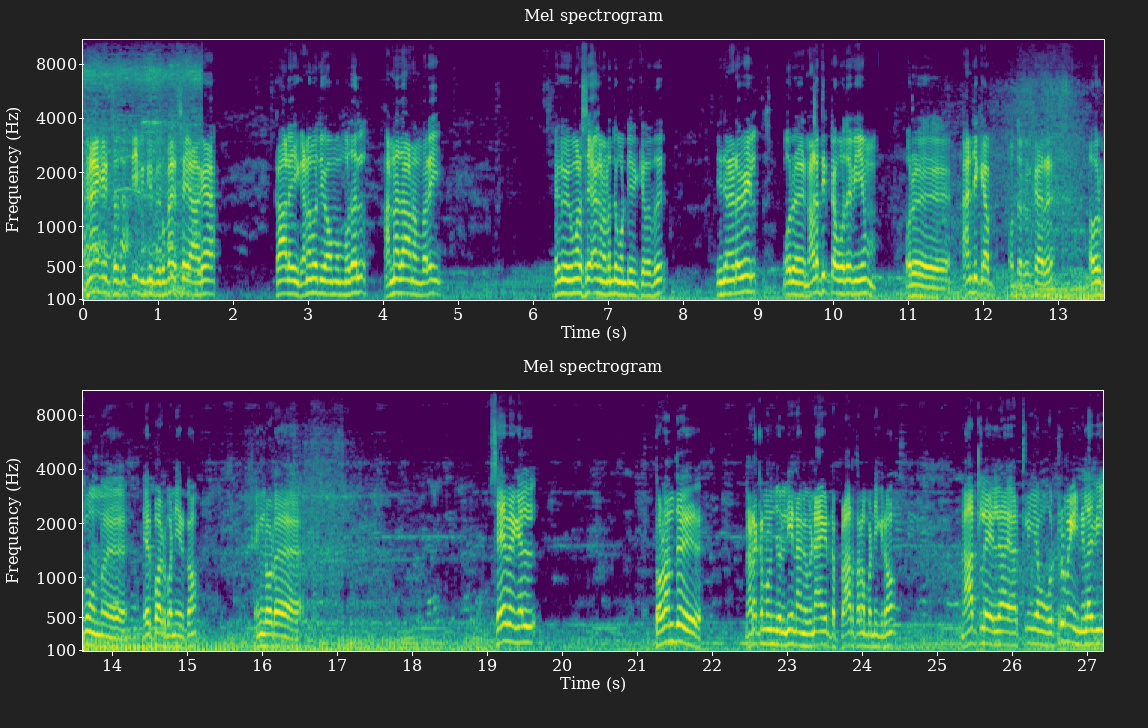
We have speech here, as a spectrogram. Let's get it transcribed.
விநாயகர் சதுர்த்தி மிக விமர்சையாக காலை கணபதி ஹோமம் முதல் அன்னதானம் வரை வெகு விமர்சையாக நடந்து கொண்டிருக்கிறது. இதனிடவில் ஒரு நலத்திட்ட உதவியும் ஒரு ஹேண்டிகேப் ஒருத்தர் இருக்கார். அவருக்கும் ஒன்று ஏற்பாடு பண்ணியிருக்கோம். எங்களோட சேவைகள் தொடர்ந்து நடக்கணும்னு சொல்லி நாங்கள் விநாயகர்கிட்ட பிரார்த்தனை பண்ணிக்கிறோம். நாட்டில் எல்லா இடத்துலையும் ஒற்றுமை நிலவி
